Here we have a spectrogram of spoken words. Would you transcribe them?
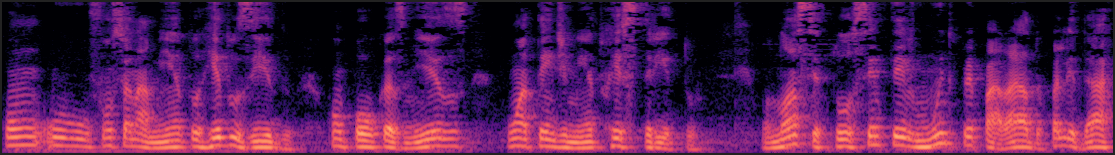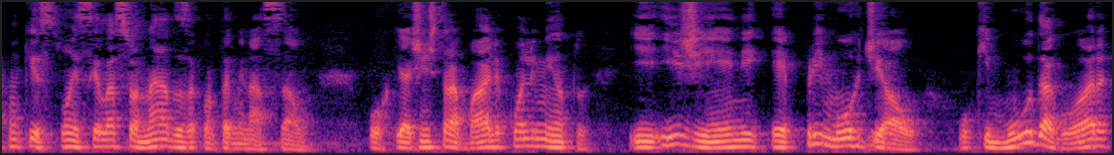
com o funcionamento reduzido, com poucas mesas, com atendimento restrito. O nosso setor sempre esteve muito preparado para lidar com questões relacionadas à contaminação, porque a gente trabalha com alimento e higiene é primordial. O que muda agora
